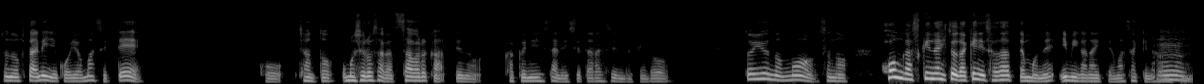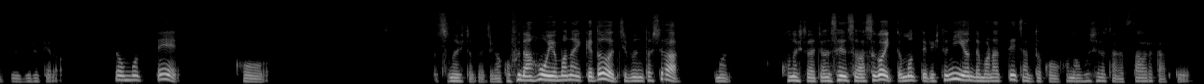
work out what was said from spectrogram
その2人にこう読ませてこうちゃんと面白さが伝わるかっていうのを確認したりしてたらしいんだけどというのもその本が好きな人だけに刺さってもね意味がないっていう、まあ、さっきの話うん。に通じるけど、と思ってこうその人たちがこう普段本を読まないけど自分としてはもうこの人たちのセンスはすごいって思ってる人に読んでもらってちゃんとこうこの面白さが伝わるかっていう。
